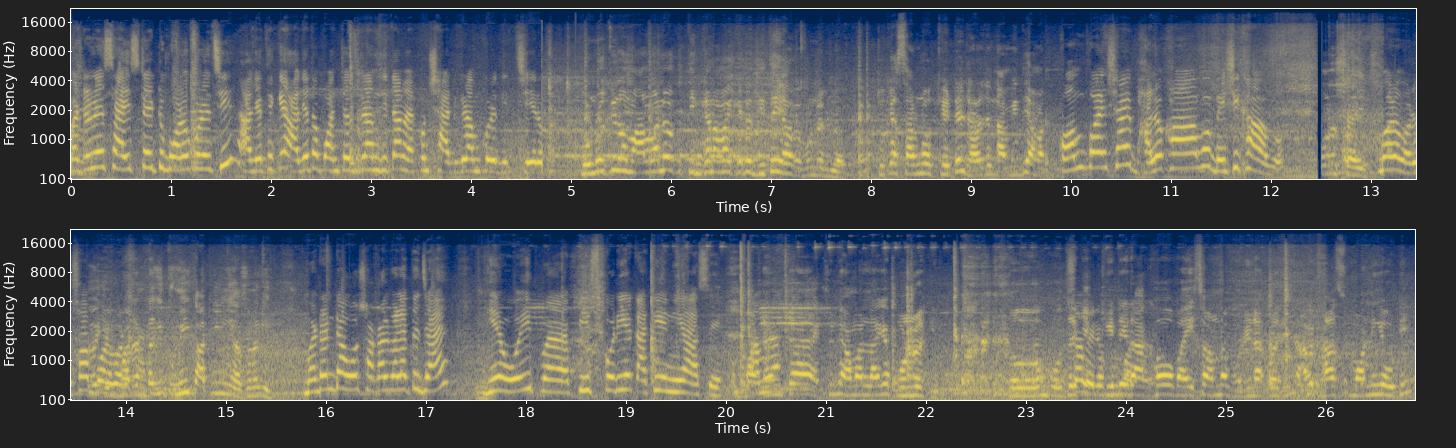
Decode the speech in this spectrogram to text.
মাটনের সাইজটা একটু বড় করেছি। আগে থেকে আগে তো পঞ্চাশ গ্রাম দিতাম এখন ষাট গ্রাম করে দিচ্ছি এরকম। পনেরো কিলো মাল মানে তিনখানা আমায় কেটে দিতেই হবে পনেরো কিলো। চোখের সামনে কেটে ঝাড়াতে নামিয়ে দিয়ে আমার কম পয়সায় ভালো খাওয়াবো বেশি খাওয়াবো। বড় সাইজ বড় বড় সব বড় বড়। মাটনটা কি তুমি কাটিয়ে নিয়ে আসো নাকি? মাটনটা ও সকালবেলাতে যায় গিয়ে ওই পিস করিয়ে কাটিয়ে নিয়ে আসে। আমরা অ্যাকচুয়ালি আমার লাগে পনেরো কিলো। তো ওদেরকে কেটে রাখো বা এইসব আমরা বলি না করে দিই। আমি ফার্স্ট মর্নিংয়ে উঠি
